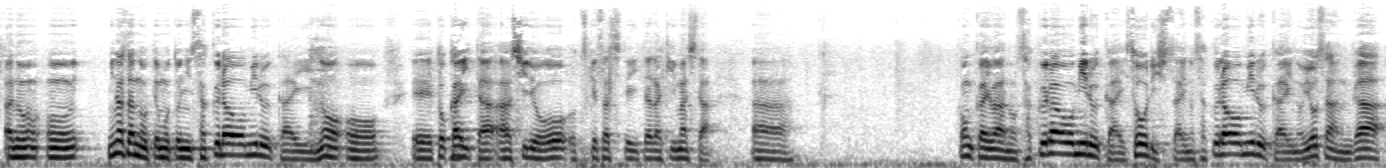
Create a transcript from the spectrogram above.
あの皆さんのお手元に桜を見る会の、えー、と書いた資料をつけさせていただきました。あ今回はあの桜を見る会、総理主催の桜を見る会の予算が、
